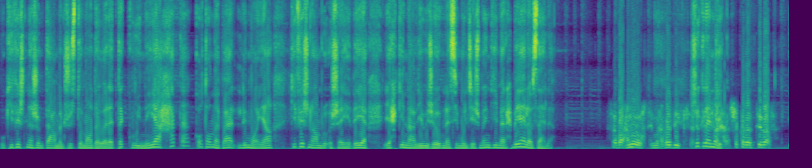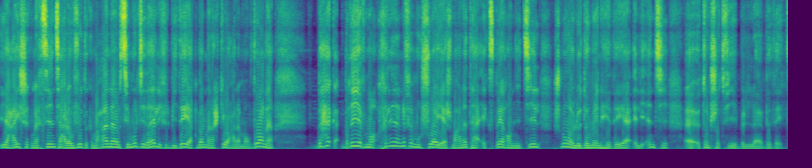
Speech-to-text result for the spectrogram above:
وكيفاش تنجم تعمل justement دورات تكوينية حتى quand on a pas les moyens. كيفاش نعملوا الشيء هذايا يحكي لنا عليه ويجاوبنا سيمول ديشمنجي مرحبا أهلا وسهلا. صباح النور أختي مرحبا بك. شكرا لك. شكرا الاستضافه يعيشك ميرسي أنت على وجودك معنا. وسيمولتي ظهر لي في البداية قبل ما نحكيو على موضوعنا. بهك brièvement خلينا نفهموا شوية اش معناتها expert en ITIL شنو هو le domaine هذايا اللي أنت آه، تنشط فيه بالذات؟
